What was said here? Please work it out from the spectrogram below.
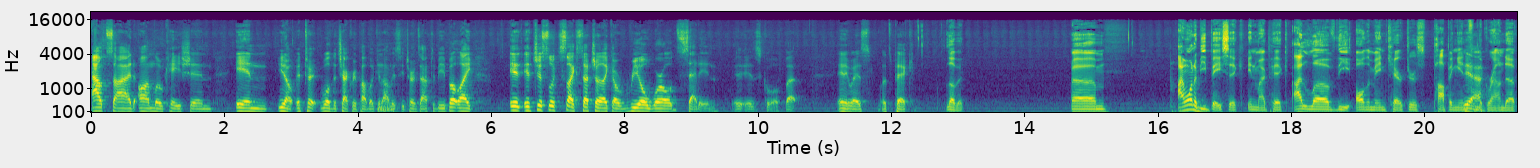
outside on location in you know it well the Czech Republic Mm-hmm. obviously turns out to be, but like it, it just looks like such a like a real world setting. It is cool, but anyways, let's pick. Love it. Um, I want to be basic in my pick. I love the all the main characters popping in Yeah. from the ground up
